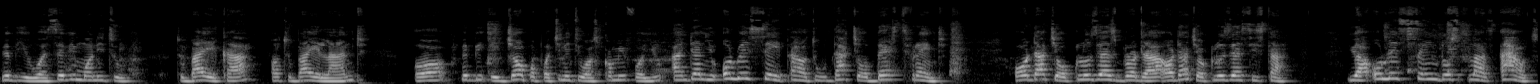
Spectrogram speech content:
maybe you were saving money to, to buy a car or to buy a land, or maybe a job opportunity was coming for you, and then you always say it out oh, to that your best friend, or that your closest brother, or that your closest sister. You are always saying those plans out.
